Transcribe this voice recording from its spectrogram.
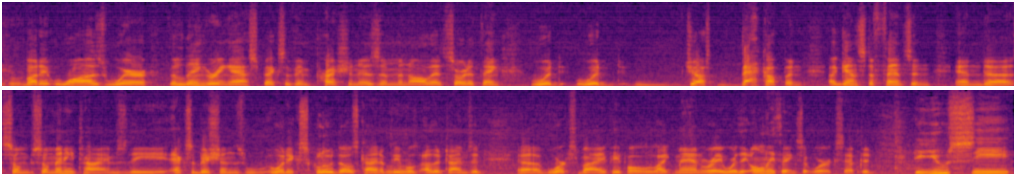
Mm-hmm. but it was where the lingering aspects of impressionism and all that sort of thing would would just back up and against a fence and and uh, so so many times the exhibitions w- would exclude those kind of people. Other times it uh, works by people like Man Ray were the only things that were accepted. Do you see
